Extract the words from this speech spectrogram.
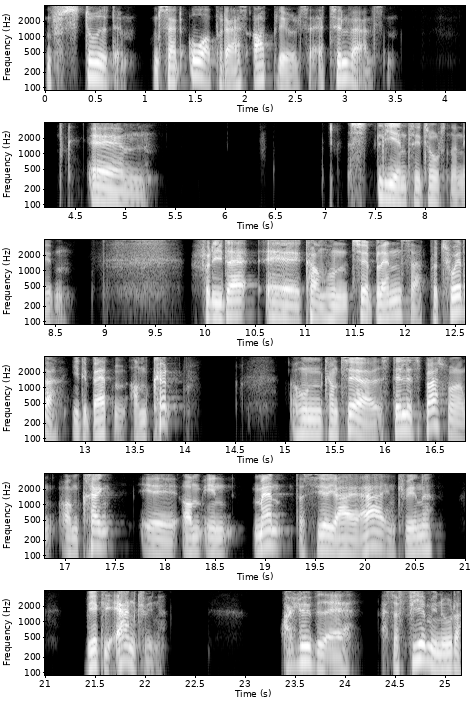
Hun forstod dem. Hun satte ord på deres oplevelse af tilværelsen. Øhm, lige indtil 2019. Fordi da øh, kom hun til at blande sig på Twitter i debatten om køn. Og hun kom til at stille et spørgsmål om, omkring, øh, om en mand, der siger, jeg er en kvinde, virkelig er en kvinde. Og i løbet af altså fire minutter,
